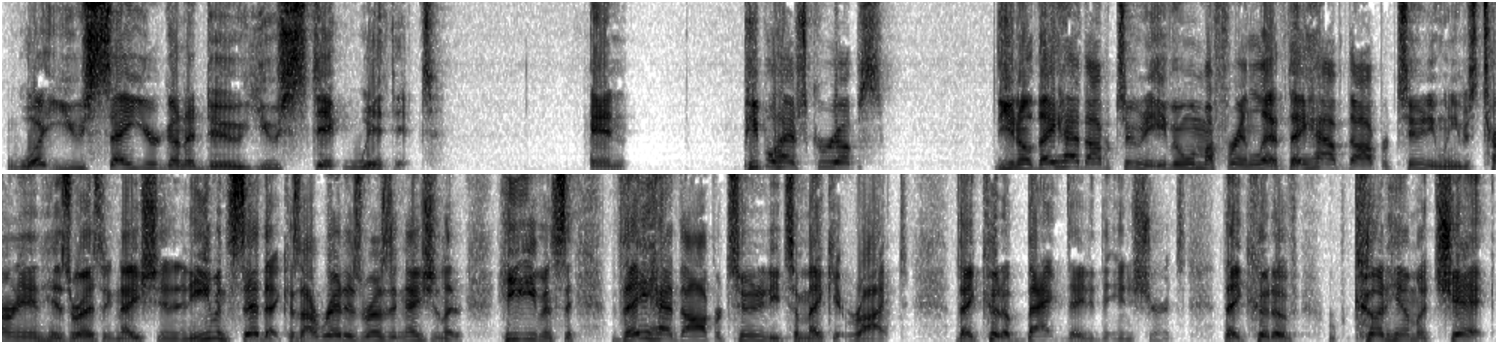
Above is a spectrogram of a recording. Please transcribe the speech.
what you say you're going to do, you stick with it. And people have screw ups you know, they had the opportunity, even when my friend left, they have the opportunity when he was turning in his resignation. And he even said that because I read his resignation letter. He even said they had the opportunity to make it right. They could have backdated the insurance. They could have cut him a check.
